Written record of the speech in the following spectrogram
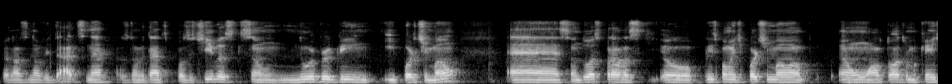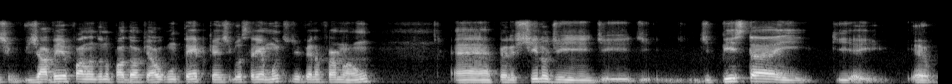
pelas novidades, né? As novidades positivas, que são Nürburgring e Portimão. É, são duas provas que, eu, principalmente Portimão, é um autódromo que a gente já veio falando no paddock há algum tempo, que a gente gostaria muito de ver na Fórmula 1, é, pelo estilo de, de, de, de, pista e que eu,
